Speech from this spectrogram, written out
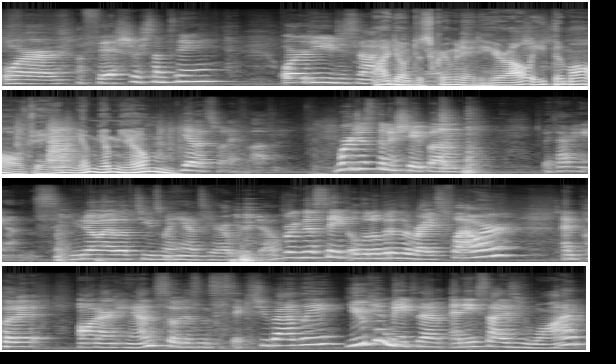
or a fish or something? Or do you just not? I don't care? discriminate here. I'll eat them all, Jane. Yum, yum, yum. Yeah, that's what I thought. We're just gonna shape them with our hands. You know I love to use my hands here at Weird Dough. We're gonna take a little bit of the rice flour and put it on our hands so it doesn't stick too badly. You can make them any size you want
